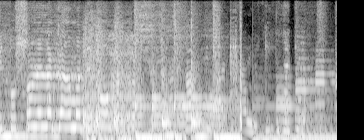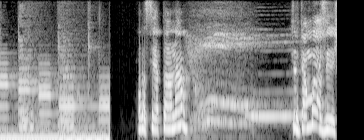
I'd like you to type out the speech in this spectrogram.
Si tú sola en la cama te toca. চেতা না তুই কেমন আছিস?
